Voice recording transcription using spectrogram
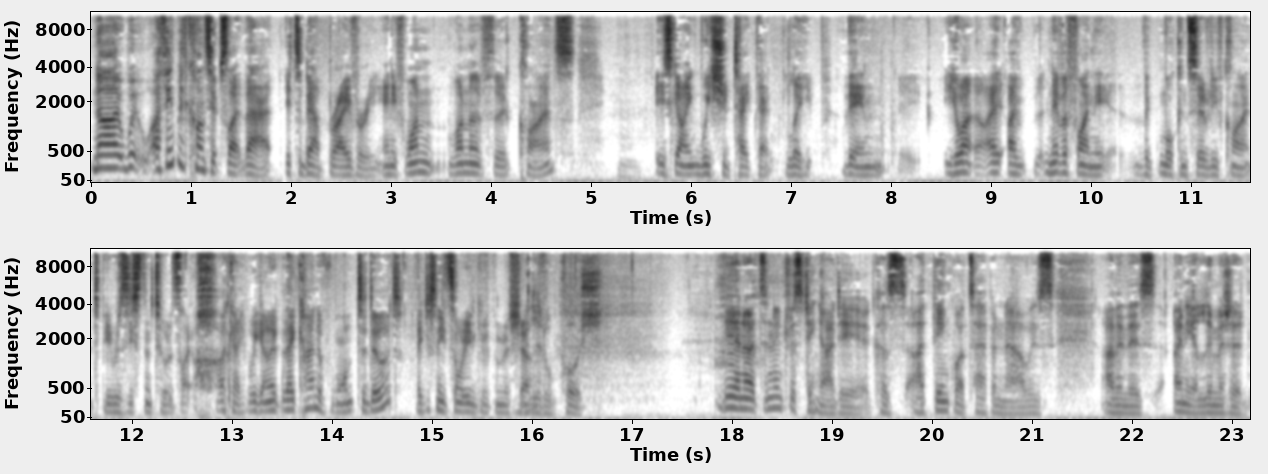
No, we, I think with concepts like that, it's about bravery. And if one one of the clients is going, we should take that leap, then you. won't- I, I never find the the more conservative client to be resistant to it. It's like, oh, okay, we're going. to... They kind of want to do it. They just need somebody to give them a shove, a little push? Yeah, no, it's an interesting idea because I think what's happened now is, I mean, there's only a limited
